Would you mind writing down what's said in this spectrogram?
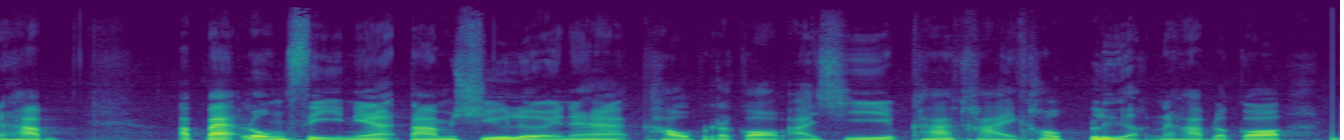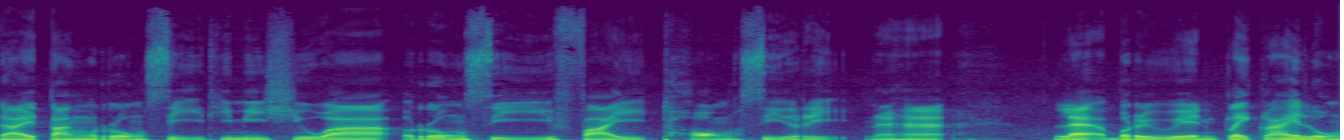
นะครับอาแปะโรงสีเนี่ยตามชื่อเลยนะฮะเขาประกอบอาชีพค้าขายข้าวเปลือกนะครับ แล้วก็ได้ตั้งโรงสีที่มีชื่อว่าโรงสีไฟทองสิรินะฮะ และบริเวณใกล้ๆโรง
